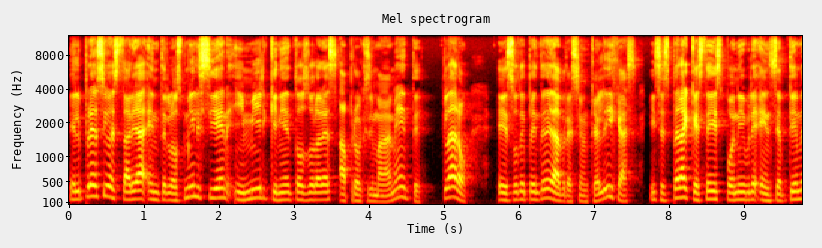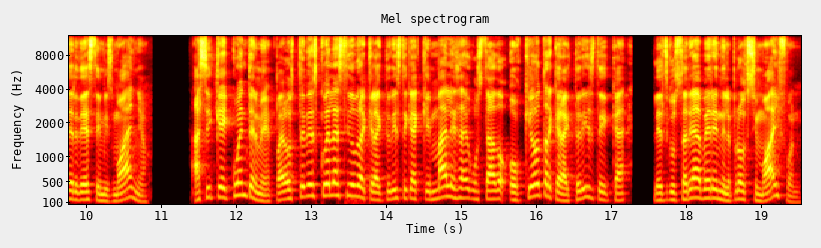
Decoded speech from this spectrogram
El precio estaría entre los 1100 y 1500 dólares aproximadamente. Claro, eso depende de la versión que elijas, y se espera que esté disponible en septiembre de este mismo año. Así que cuéntenme, para ustedes cuál ha sido la característica que más les ha gustado o qué otra característica les gustaría ver en el próximo iPhone.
